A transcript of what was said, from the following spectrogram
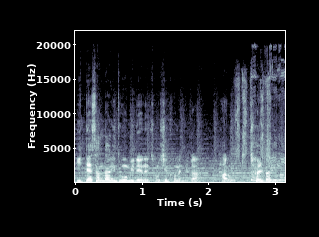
이때 상당히 도움이 되는 정신 커맨드가 바로 철벽입니다.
